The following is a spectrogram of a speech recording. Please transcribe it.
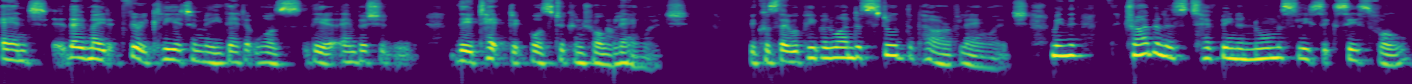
and they made it very clear to me that it was their ambition, their tactic was to control language because they were people who understood the power of language. I mean, tribalists have been enormously successful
